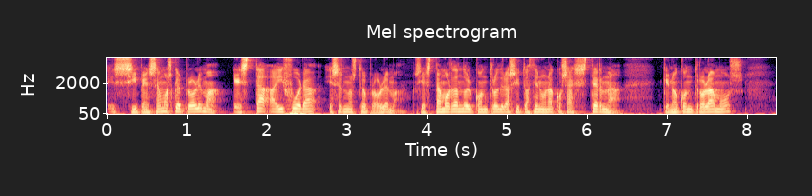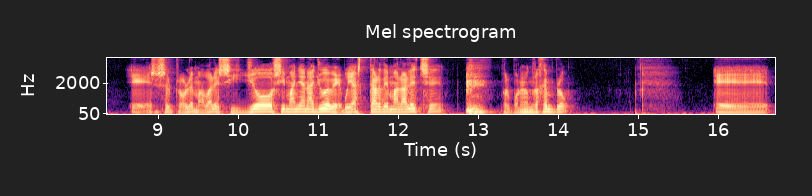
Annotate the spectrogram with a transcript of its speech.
Si pensamos que el problema está ahí fuera, ese es nuestro problema. Si estamos dando el control de la situación a una cosa externa que no controlamos, eh, ese es el problema, ¿vale? Si yo, si mañana llueve, voy a estar de mala leche, por poner otro ejemplo, eh,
